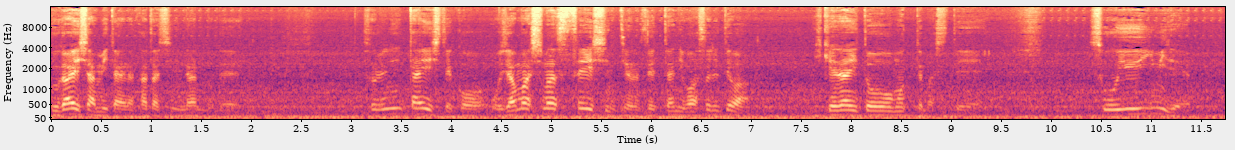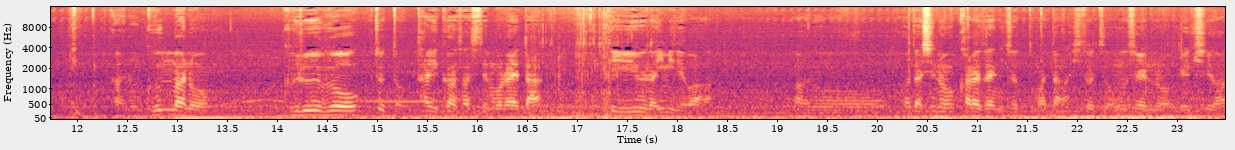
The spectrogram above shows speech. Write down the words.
部外者みたいな形になるのでそれに対してこうお邪魔します精神っていうのは絶対に忘れてはいけないと思ってましてそういう意味であの群馬のグルーヴをちょっと体感させてもらえたっていうような意味ではあの私の体にちょっとまた一つ温泉の歴史が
